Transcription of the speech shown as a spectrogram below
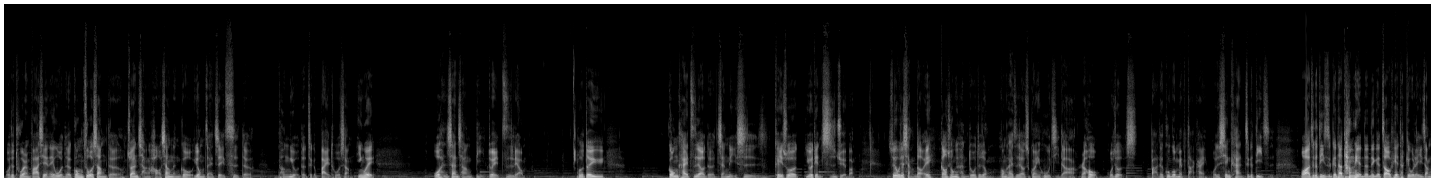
我就突然发现，诶，我的工作上的专长好像能够用在这一次的朋友的这个拜托上，因为我很擅长比对资料，我对于公开资料的整理是可以说有点直觉吧。所以我就想到，哎，高雄有很多这种公开资料是关于户籍的啊。然后我就把这 Google Map 打开，我就先看这个地址，哇，这个地址跟他当年的那个照片，他给我了一张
